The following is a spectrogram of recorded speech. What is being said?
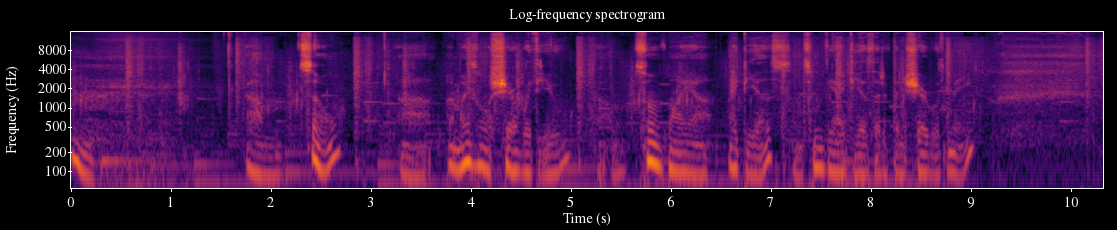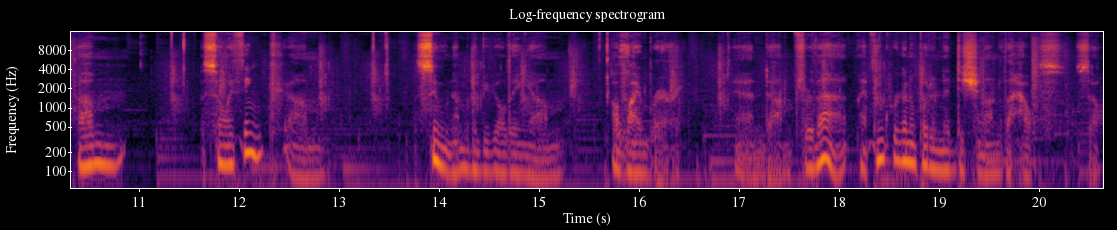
Hmm. Um, so, uh, I might as well share with you um, some of my uh, ideas and some of the ideas that have been shared with me. Um, so I think um, soon I'm going to be building um, a library, and um, for that, I think we're going to put an addition onto the house. So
